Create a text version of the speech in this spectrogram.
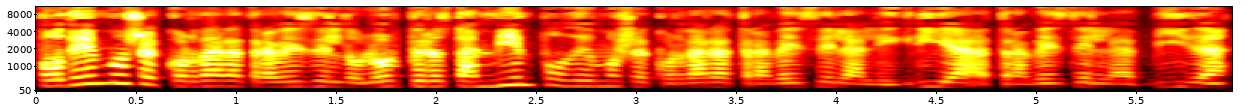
Podemos recordar a través del dolor, pero también podemos recordar a través de la alegría, a través de la vida,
